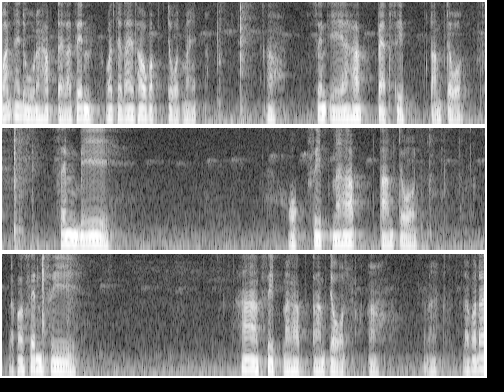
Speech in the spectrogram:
วัดให้ดูนะครับ แต่ละเส้นว่าจะได้เท่ากับโจทย์ไหมอ้าวเส้น A นะครับ 80 ตามโจทย์ เส้น B 60 นะครับ ตามโจทย์ แล้วก็เส้น C 50 นะครับ ตามโจทย์อะนไหมแล้วก็ได้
